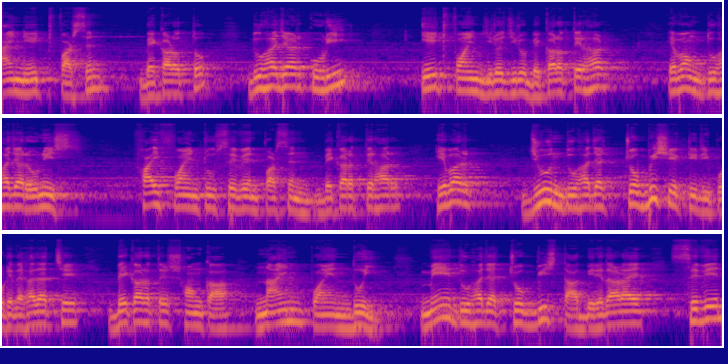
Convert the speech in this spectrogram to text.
nine eight percent বেকারত্ব দু হাজার কুড়ি এইট পয়েন্ট জিরো জিরো বেকারত্বের হার এবং দু হাজার উনিশ five point two seven percent বেকারত্বের হার। এবার জুন দু হাজার চব্বিশে একটি রিপোর্টে দেখা যাচ্ছে বেকারত্বের সংখ্যা নাইন পয়েন্ট দুই। মে দু হাজার চব্বিশ তা বেড়ে দাঁড়ায় সেভেন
